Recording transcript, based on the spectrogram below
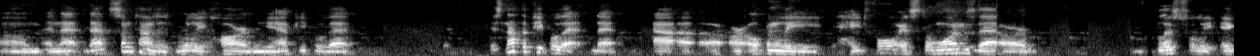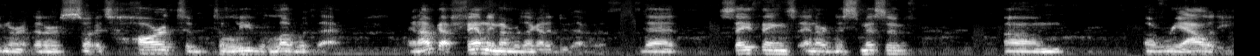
um, and that that sometimes is really hard when you have people that it's not the people that that uh, uh are openly hateful. It's the ones that are blissfully ignorant that are so. It's hard to to lead with love with that, and I've got family members I got to do that with that say things and are dismissive um, of reality,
